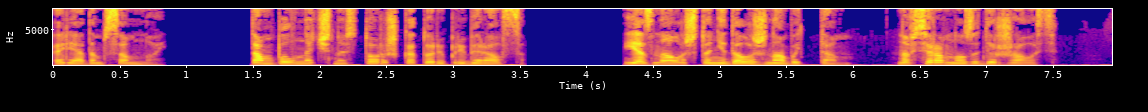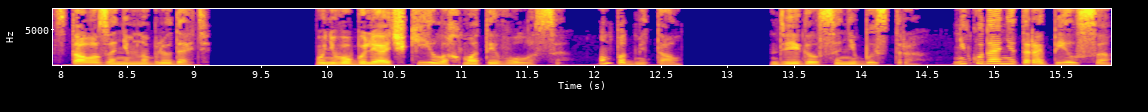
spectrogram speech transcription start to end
рядом со мной. Там был ночной сторож, который прибирался. Я знала, что не должна быть там, но все равно задержалась. Стала за ним наблюдать. У него были очки и лохматые волосы. Он подметал. Двигался не быстро, никуда не торопился.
